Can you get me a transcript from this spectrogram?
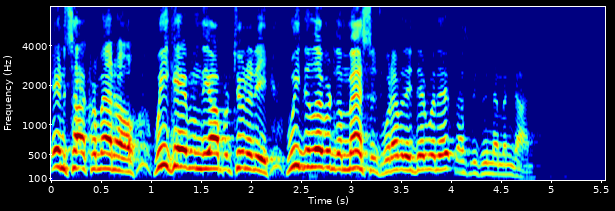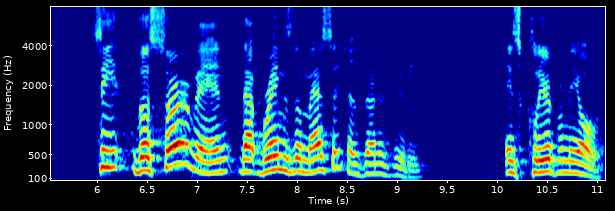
in Sacramento. We gave them the opportunity. We delivered the message. Whatever they did with it, that's between them and God." See, the servant that brings the message has done his duty. Is cleared from the oath.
